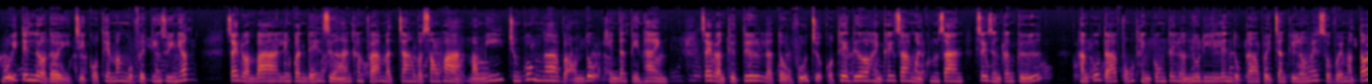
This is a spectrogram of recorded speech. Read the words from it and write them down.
mỗi tên lửa đầy chỉ có thể mang một vệ tinh duy nhất. Giai đoạn 3 liên quan đến dự án khám phá mặt trăng và sao hỏa mà Mỹ, Trung Quốc, Nga và Ấn Độ hiện đang tiến hành. Giai đoạn thứ tư là tàu vũ trụ có thể đưa hành khách ra ngoài không gian, xây dựng căn cứ. Hàn Quốc đã phóng thành công tên lửa Nuri lên độ cao 700 km so với mặt đất,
